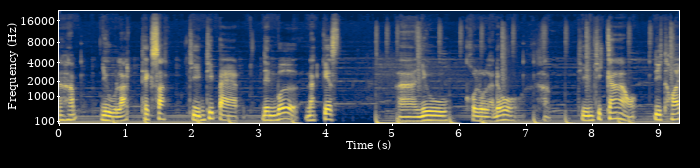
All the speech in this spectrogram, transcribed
นะครับ อยู่รัฐเท็กซัส ทีมที่ 8 เดนเวอร์นักเกสอ่าอยู่โคโลราโดครับ ทีมที่ 9 ดีทอย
